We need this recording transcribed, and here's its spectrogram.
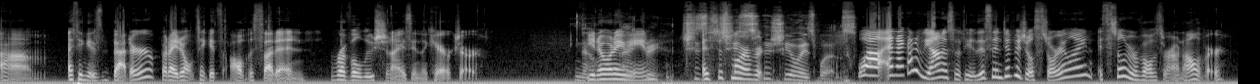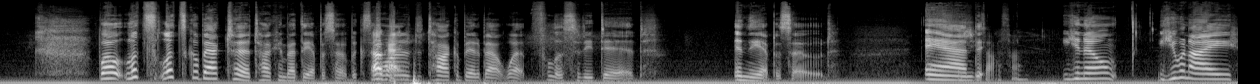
um, I think is better, but I don't think it's all of a sudden revolutionizing the character. No, You know what I mean? agree. She's, It's just she's more of a- who she always was. Well, and I gotta be honest with you, this individual storyline, it still revolves around Oliver. Well, let's let's go back to talking about the episode because I Okay. wanted to talk a bit about what Felicity did in the episode. And She's awesome. you know, you and I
